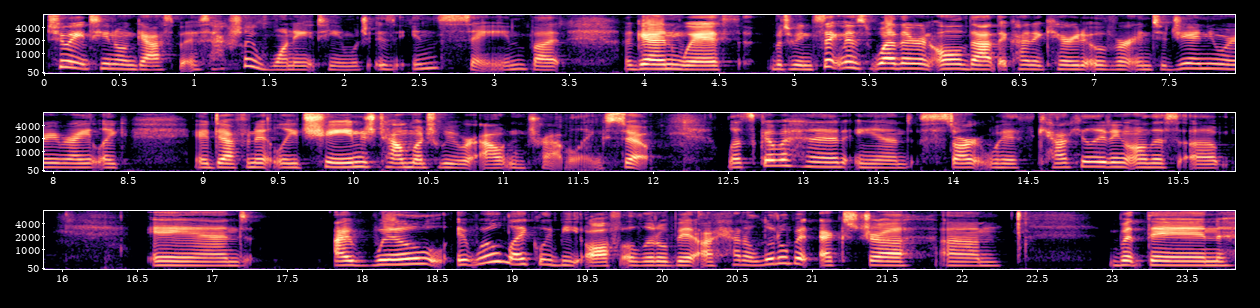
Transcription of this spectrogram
218 on gas, but it's actually 118, which is insane. But again, with between sickness, weather, and all that, that kind of carried over into January, right? Like it definitely changed how much we were out and traveling. So let's go ahead and start with calculating all this up. And I will, it will likely be off a little bit. I had a little bit extra. Um, but then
